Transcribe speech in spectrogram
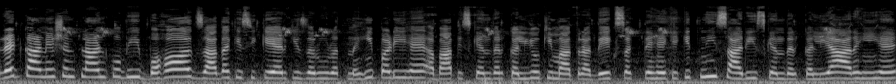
red carnation plant को भी बहुत ज़्यादा किसी केयर की ज़रूरत नहीं पड़ी है। अब आप इसके अंदर कलियों की मात्रा देख सकते हैं कि कितनी सारी इसके अंदर कलियाँ आ रही हैं।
